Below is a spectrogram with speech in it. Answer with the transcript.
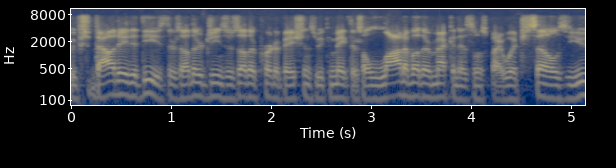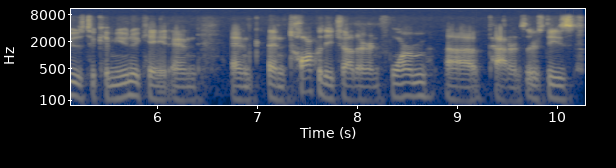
We've validated these. There's other genes, there's other perturbations we can make. There's a lot of other mechanisms by which cells use to communicate and and and talk with each other and form uh, patterns. There's these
